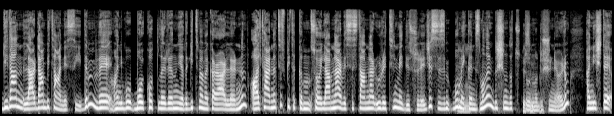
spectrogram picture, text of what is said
gidenlerden bir tanesiydim ve hani bu boykotların ya da gitmeme kararlarının alternatif bir takım söylemler ve sistemler üretilmediği sürece sizin bu Hı-hı. mekanizmaların dışında tuttuğunu Kesinlikle. düşünüyorum. Hani işte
